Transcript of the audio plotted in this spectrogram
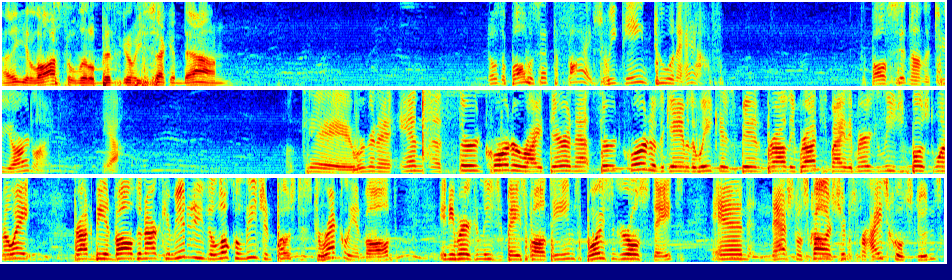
I think he lost a little bit. It's going to be second down. No, the ball was at the five, so he gained two and a half. The ball's sitting on the two-yard line. Yeah. Okay, we're going to end the third quarter right there, and that third quarter of the game of the week has been proudly brought to you by the American Legion Post 108. Proud to be involved in our community. The local Legion Post is directly involved in the American Legion baseball teams, boys and girls states, and national scholarships for high school students.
